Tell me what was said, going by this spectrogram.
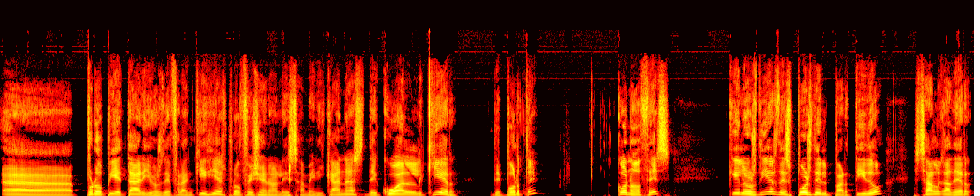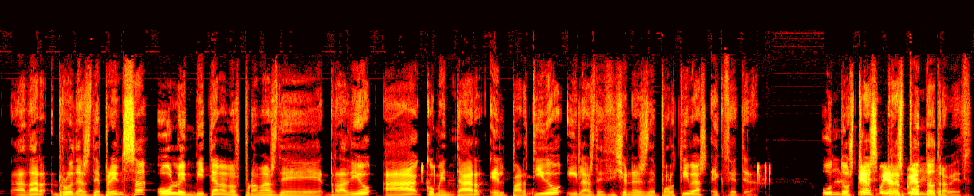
eh, propietarios de franquicias profesionales americanas de cualquier deporte conoces que los días después del partido salga a dar ruedas de prensa o lo invitan a los programas de radio a comentar el partido y las decisiones deportivas, etcétera. Un, dos, tres, responda otra vez.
